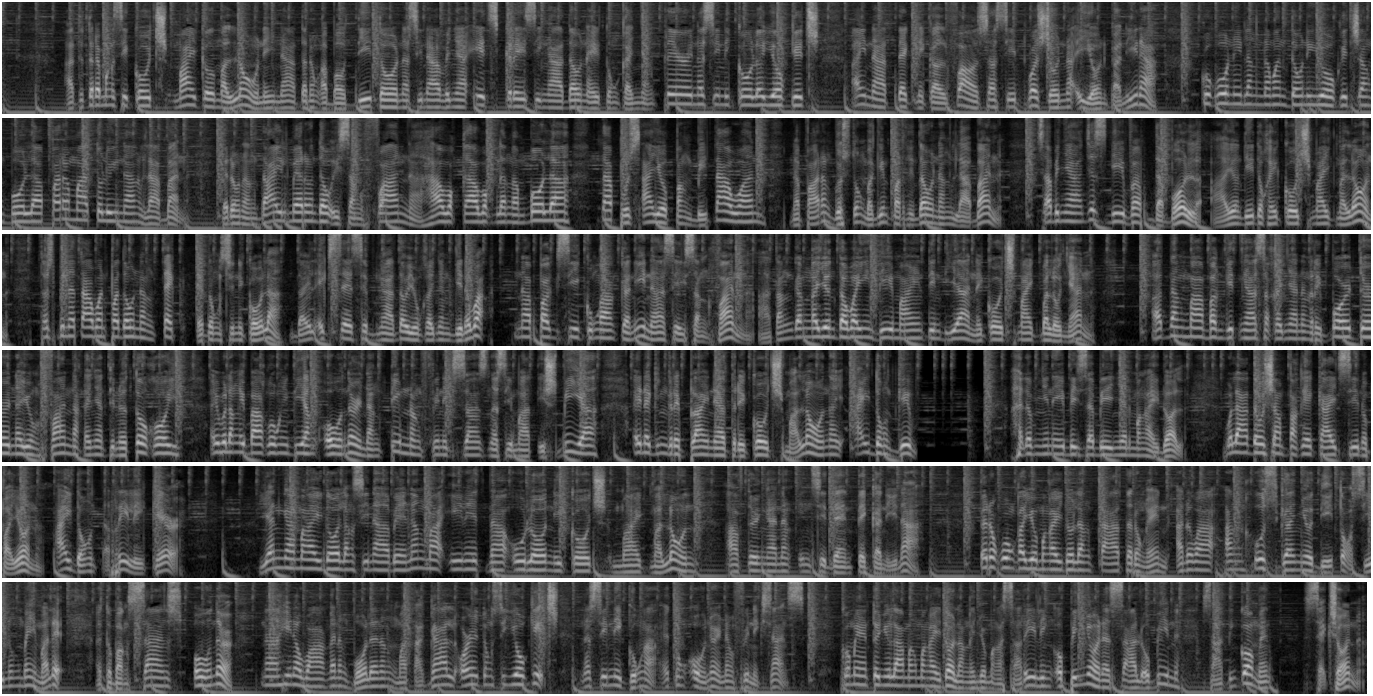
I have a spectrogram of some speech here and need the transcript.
At ito namang si Coach Michael Malone ay natanong about dito na sinabi niya it's crazy nga daw na itong kanyang player na si Nikola Jokic ay na technical foul sa sitwasyon na iyon kanina. Kukunin lang naman daw ni Jokic ang bola para matuloy na ang laban. Pero nang dahil meron daw isang fan na hawak-hawak lang ang bola tapos ayaw pang bitawan na parang gustong maging parte daw ng laban. Sabi niya, just give up the ball. Ayon dito kay Coach Mike Malone. Tapos binatawan pa daw ng tech itong si Nicola dahil excessive nga daw yung kanyang ginawa na pagsiko nga kanina sa isang fan. At hanggang ngayon daw ay hindi maintindihan ni Coach Mike Malone yan. At nang mabanggit nga sa kanya ng reporter na yung fan na kanyang tinutukoy ay walang iba kung hindi ang owner ng team ng Phoenix Suns na si Matt Ishbia ay naging reply na ni Coach Malone ay I don't give alam niyo na ibig sabihin niyan mga idol. Wala daw siyang pake kahit sino pa yon. I don't really care. Yan nga mga idol ang sinabi ng mainit na ulo ni Coach Mike Malone after nga ng insidente kanina. Pero kung kayo mga idol ang tatanungin, ano ba ang husga nyo dito? Sinong may mali? Ito bang Suns owner na hinawakan ng bola ng matagal or itong si Jokic na sinigo nga itong owner ng Phoenix Suns? Komento nyo lamang mga idol ang inyong mga sariling opinyon at saloobin sa ating comment section.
